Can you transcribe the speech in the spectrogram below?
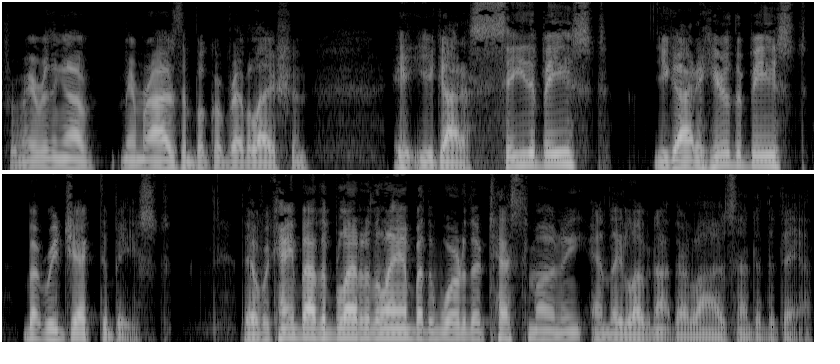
from everything I've memorized in the book of Revelation, it, you got to see the beast, you got to hear the beast, but reject the beast. They overcame by the blood of the Lamb, by the word of their testimony, and they loved not their lives unto the death.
